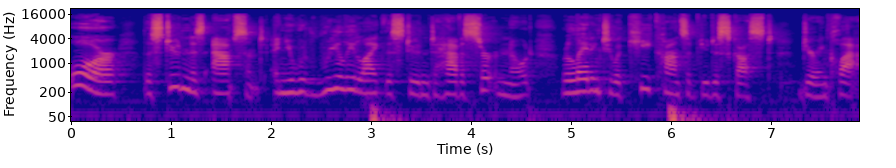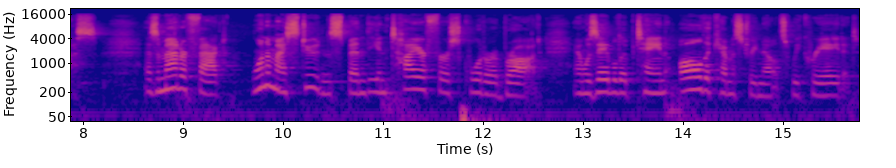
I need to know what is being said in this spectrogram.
or the student is absent, and you would really like the student to have a certain note relating to a key concept you discussed during class. As a matter of fact, one of my students spent the entire first quarter abroad and was able to obtain all the chemistry notes we created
